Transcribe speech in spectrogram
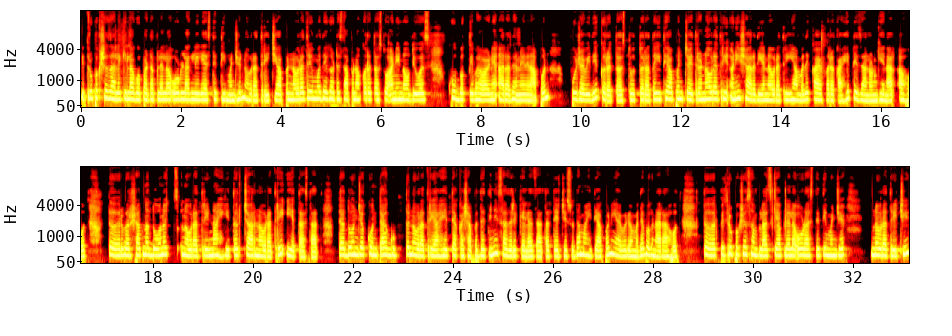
पितृपक्ष झाले की लागोपाठ आपल्याला ओढ लागलेली असते ती म्हणजे नवरात्रीची. आपण नवरात्रीमध्ये घटस्थापना करत असतो आणि नऊ दिवस खूप भक्तिभावाने आराधनेने आपण पूजाविधी करत असतो. तर आता इथे आपण चैत्र नवरात्री आणि शारदीय नवरात्री यामध्ये काय फरक आहे ते जाणून घेणार आहोत. तर वर्षातनं दोनच नवरात्री नाही तर चार नवरात्री येत असतात. त्या दोन ज्या कोणत्या गुप्त नवरात्री आहेत त्या कशा पद्धतीने साजरे केल्या जातात त्याची सुद्धा माहिती आपण या व्हिडिओमध्ये बघणार आहोत. तर पितृपक्ष संपलाच की आपल्याला ओढ असते ती म्हणजे नवरात्रीची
